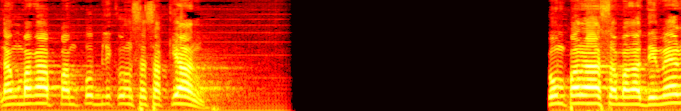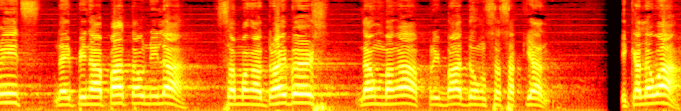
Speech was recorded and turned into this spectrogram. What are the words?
ng mga pampublikong sasakyan. Kumpara sa mga demerits na ipinapataw nila sa mga drivers ng mga pribadong sasakyan. Ikalawa,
